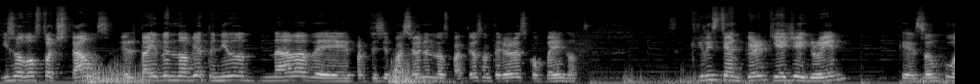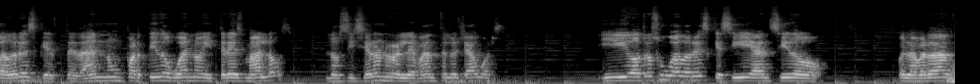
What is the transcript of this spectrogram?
hizo dos touchdowns. El Titan no había tenido nada de participación en los partidos anteriores con Bengals. Christian Kirk y AJ Green, que son jugadores que te dan un partido bueno y tres malos, los hicieron relevantes los Jaguars. Y otros jugadores que sí han sido, pues la verdad,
